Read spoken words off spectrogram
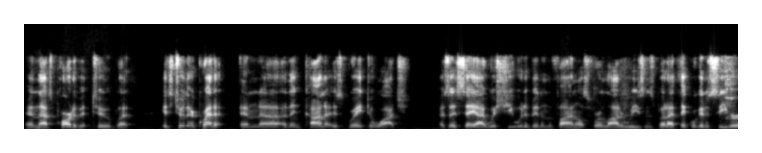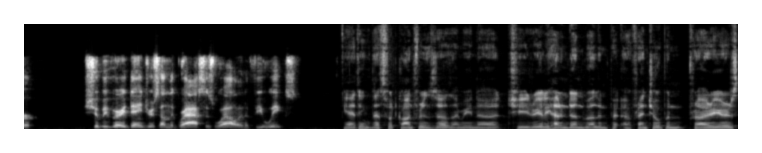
and that's part of it too. But it's to their credit, and uh, I think Konta is great to watch. As I say, I wish she would have been in the finals for a lot of reasons, but I think we're going to see her. She'll be very dangerous on the grass as well in a few weeks. Yeah, I think that's what confidence does. I mean, uh, she really hadn't done well in uh, French Open prior years,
